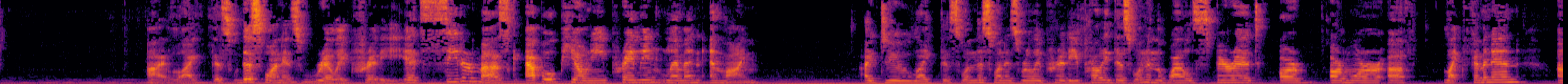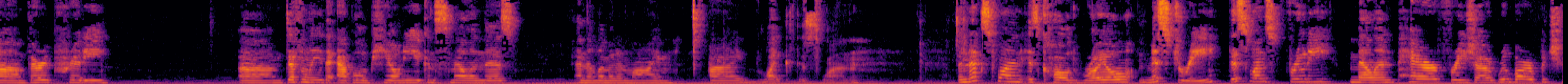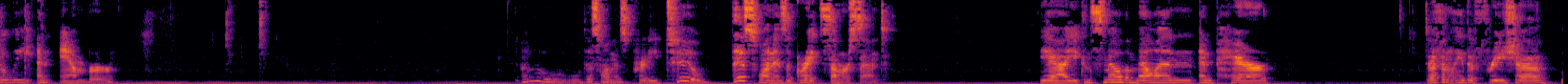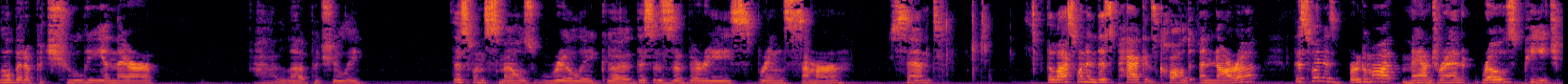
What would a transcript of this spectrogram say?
I like this. This one is really pretty. It's cedar musk, apple peony, praline, lemon, and lime. I do like this one. This one is really pretty. Probably this one and the Wild Spirit are, are more uh, like feminine, um, very pretty. Um, definitely the apple and peony you can smell in this and the lemon and lime. I like this one. The next one is called Royal Mystery. This one's fruity, melon, pear, freesia, rhubarb, patchouli, and amber. Ooh, this one is pretty too. This one is a great summer scent. Yeah, you can smell the melon and pear. Definitely the freesia, a little bit of patchouli in there. Oh, I love patchouli. This one smells really good. This is a very spring summer scent. The last one in this pack is called Anara. This one is bergamot, mandarin, rose, peach,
